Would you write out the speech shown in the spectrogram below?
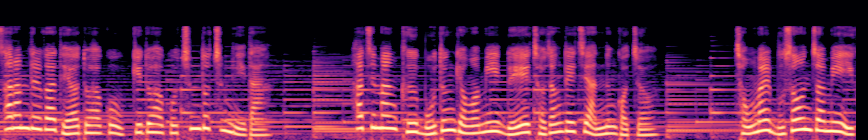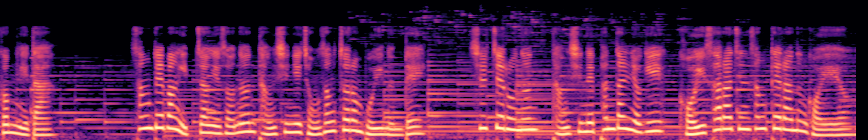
사람들과 대화도 하고 웃기도 하고 춤도 춥니다. 하지만 그 모든 경험이 뇌에 저장되지 않는 거죠. 정말 무서운 점이 이겁니다. 상대방 입장에서는 당신이 정상처럼 보이는데 실제로는 당신의 판단력이 거의 사라진 상태라는 거예요.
